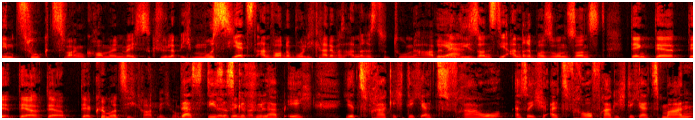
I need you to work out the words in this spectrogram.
in Zugzwang kommen, weil ich das Gefühl habe, ich muss jetzt antworten, obwohl ich gerade was anderes zu tun habe, Ja. weil die sonst die andere Person sonst denkt, der der der der, der kümmert sich gerade nicht um Das, mich. Dieses Gefühl habe ich. Jetzt frage ich dich als Frau, also ich als Frau frage ich dich als Mann.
